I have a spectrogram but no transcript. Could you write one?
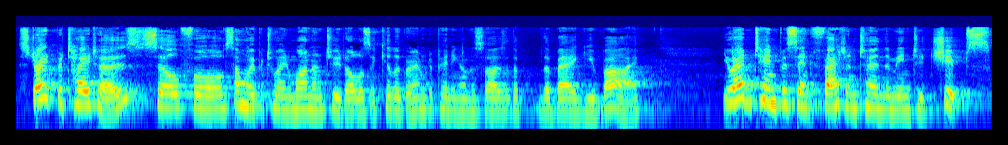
straight potatoes sell for somewhere between one and two dollars a kilogram, depending on the size of the, the bag you buy. You add 10% fat and turn them into chips,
